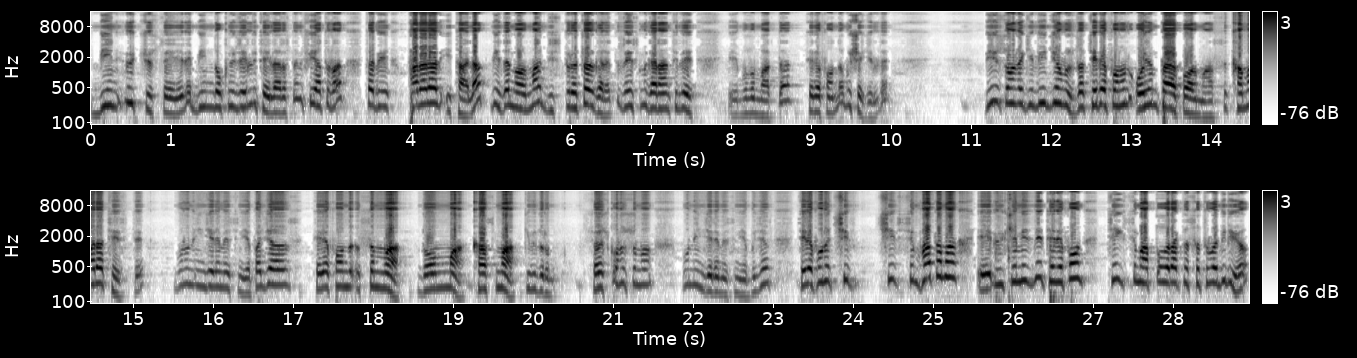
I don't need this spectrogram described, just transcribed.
1300 TL ile 1950 TL arasında bir fiyatı var. Tabi paralel ithalat bir de normal distribütör garanti, resmi garantili e, bulunmakta. Telefonda bu şekilde. Bir sonraki videomuzda telefonun oyun performansı, kamera testi, bunun incelemesini yapacağız. Telefonda ısınma, donma, kasma gibi durum söz konusu mu? Bunun incelemesini yapacağız. Telefonu çift çift sim hat ama e, ülkemizde telefon tek sim hatlı olarak da satılabiliyor.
